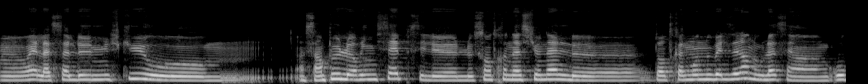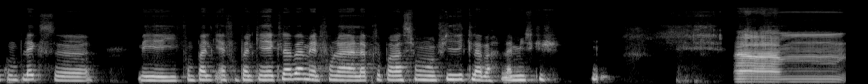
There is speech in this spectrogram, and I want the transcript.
Ouais, la salle de muscu au, c'est un peu leur INSEP, c'est le, centre national d'entraînement de Nouvelle-Zélande où là c'est un gros complexe, euh, mais ils font pas, elles font pas le kayak là-bas, mais elles font la, préparation physique là-bas, la muscu. Euh,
